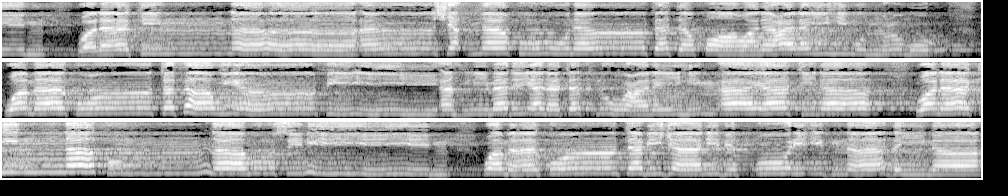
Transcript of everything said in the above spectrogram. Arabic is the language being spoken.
ولكننا أنشأنا قرونا فتطاول عليهم العمر وما كنت ثاويا في أهل مدين تتلو عليهم آياتنا ولكننا كنا مرسلين وما كنت بجانب الطور إذ نادينا.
